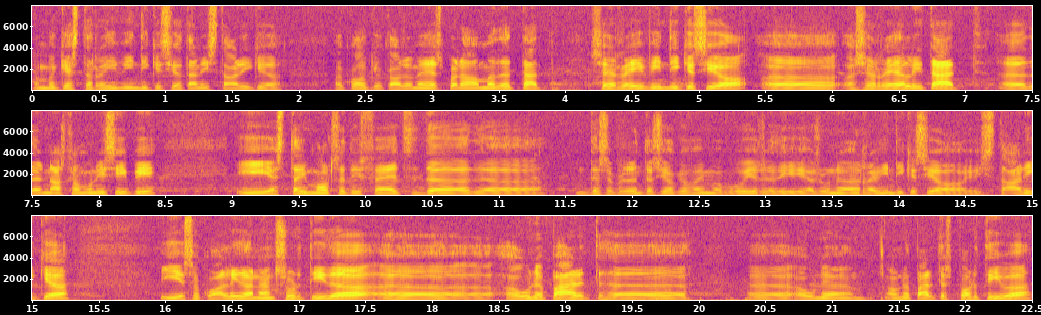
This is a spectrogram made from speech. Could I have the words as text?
amb aquesta reivindicació tan històrica, a qualque cosa més, però hem adaptat la reivindicació eh, a la realitat eh, del nostre municipi i estem molt satisfets de, de, de la presentació que fem avui, és a dir, és una reivindicació històrica i a la qual li donen sortida eh, a una part eh, eh, a, una, a una part esportiva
